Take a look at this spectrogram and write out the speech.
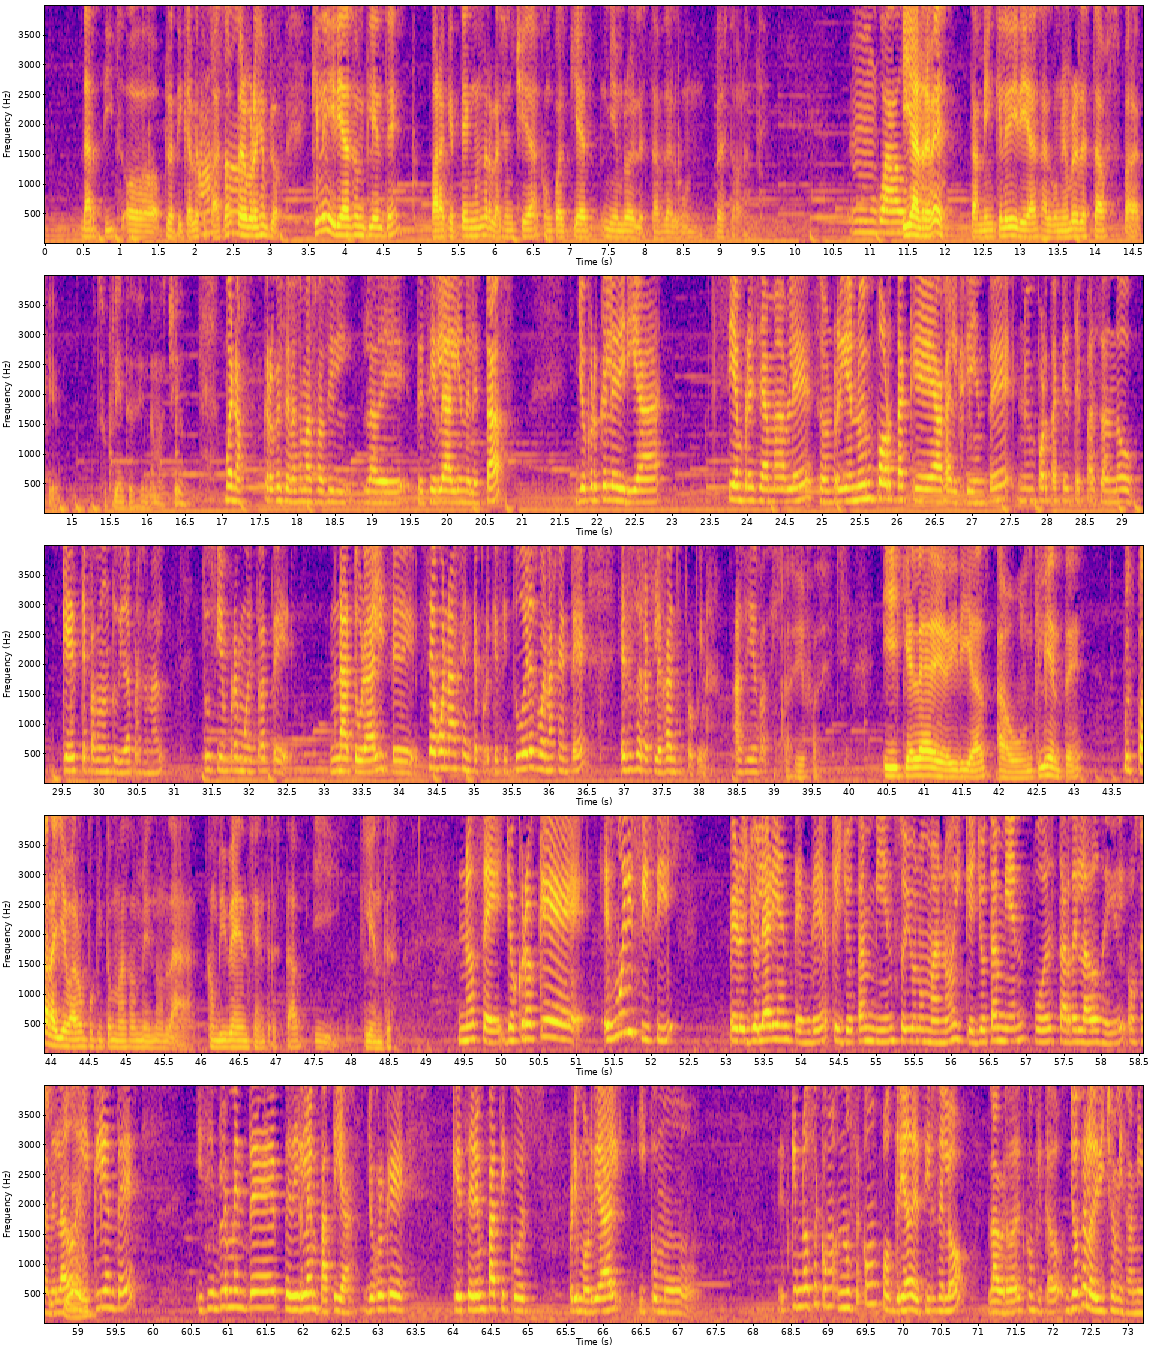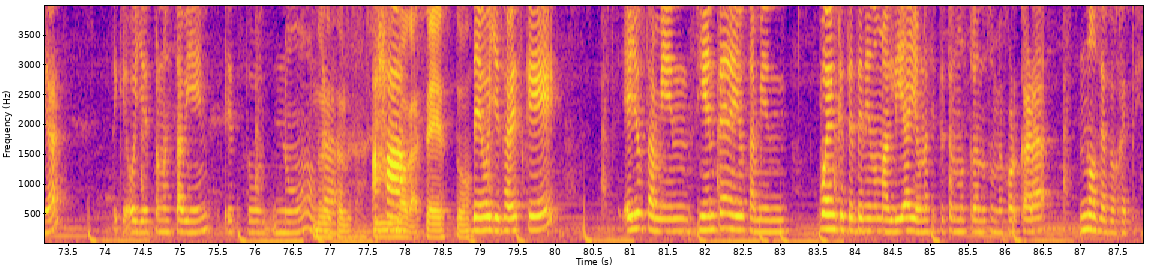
dar tips o platicar lo que Ajá. pasó. Pero por ejemplo, ¿qué le dirías a un cliente para que tenga una relación chida con cualquier miembro del staff de algún restaurante? Mm, wow. Y al revés, también qué le dirías a algún miembro del staff para que su cliente se sienta más chido. Bueno, creo que se me hace más fácil la de decirle a alguien del staff. Yo creo que le diría, siempre sea amable, sonríe, no importa qué haga el cliente, no importa qué esté pasando o qué esté pasando en tu vida personal, tú siempre muéstrate natural y sé, sé buena gente, porque si tú eres buena gente, eso se refleja en tu propina. Así de fácil. Así de fácil. Sí. ¿Y qué le dirías a un cliente? Pues para llevar un poquito más o menos la convivencia entre staff y clientes. No sé, yo creo que es muy difícil, pero yo le haría entender que yo también soy un humano y que yo también puedo estar del lado de él, o sea, Sí, del lado claro. del cliente y simplemente pedirle empatía. Yo creo que, que ser empático es primordial y como es que no sé cómo no sé cómo podría decírselo, la verdad es complicado. Yo se lo he dicho a mis amigas de que, "Oye, esto no está bien, esto no", o no sea, les hables así, ajá. no hagas esto. de oye, ¿sabes qué? Ellos también sienten, ellos también pueden que estén teniendo un mal día y aún así te están mostrando su mejor cara. No seas ojete.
